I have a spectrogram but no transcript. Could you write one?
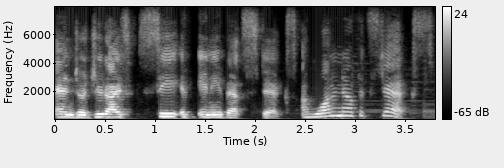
and Joe Giudice, see if any of that sticks. I want to know if it sticks.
